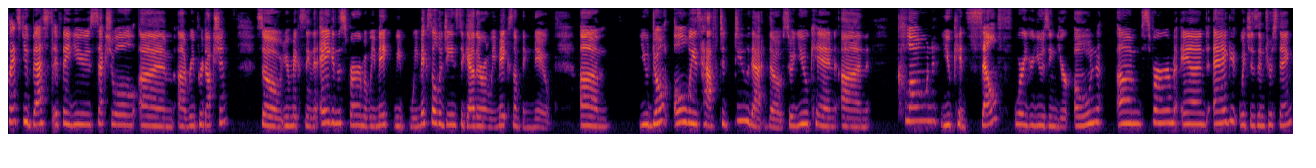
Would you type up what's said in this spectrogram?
plants do best if they use sexual um, uh, reproduction. So you're mixing the egg and the sperm, and we make we we mix all the genes together, and we make something new. Um, you don't always have to do that though. So you can um, clone, you can self, where you're using your own um, sperm and egg, which is interesting.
